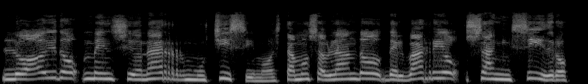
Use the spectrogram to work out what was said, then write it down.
lo ha oído mencionar muchísimo. Estamos hablando del barrio San Isidro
